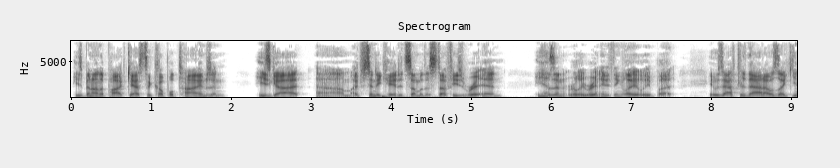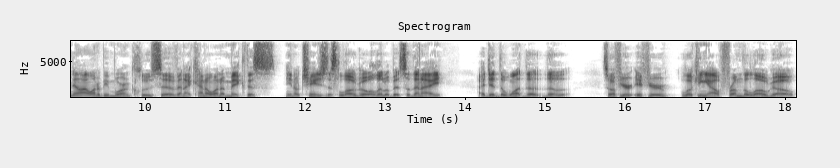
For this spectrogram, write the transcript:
He's been on the podcast a couple times and he's got um, I've syndicated some of the stuff he's written. He hasn't really written anything lately, but it was after that I was like, you know, I want to be more inclusive and I kind of want to make this, you know, change this logo a little bit. So then I I did the one the the so if you're if you're looking out from the logo,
